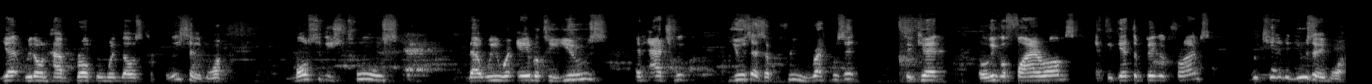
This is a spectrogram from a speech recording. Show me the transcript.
Yet we don't have broken windows to police anymore. Most of these tools that we were able to use and actually use as a prerequisite to get illegal firearms and to get the bigger crimes, we can't even use anymore.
